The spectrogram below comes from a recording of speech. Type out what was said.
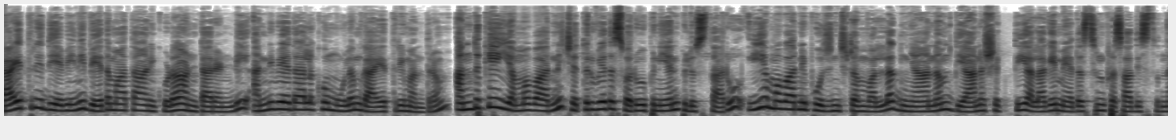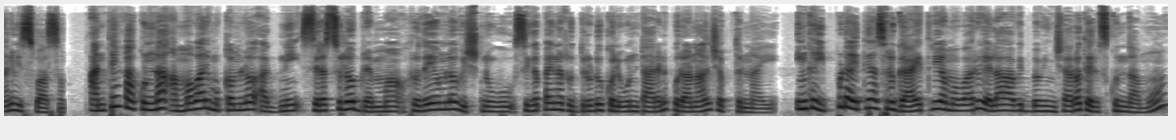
గాయత్రి దేవిని వేదమాత అని కూడా అంటారండి. అన్ని వేదాలకు మూలం గాయత్రి మంత్రం. అందుకే ఈ అమ్మవారిని చతుర్వేద స్వరూపిణి అని పిలుస్తారు. ఈ అమ్మవారిని పూజించడం వల్ల జ్ఞానం ధ్యాన శక్తి అలాగే మేధస్సును ప్రసాదిస్తుందని విశ్వాసం. అంతేకాకుండా అమ్మవారి ముఖంలో అగ్ని శిరస్సులో బ్రహ్మ హృదయంలో విష్ణువు సిగపైన రుద్రుడు కొలువుంటారని పురాణాలు చెప్తున్నాయి. ఇంకా ఇప్పుడైతే అసలు గాయత్రి అమ్మవారు ఎలా ఆవిర్భవించారో తెలుసుకుందాము.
